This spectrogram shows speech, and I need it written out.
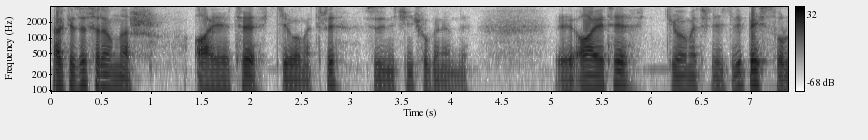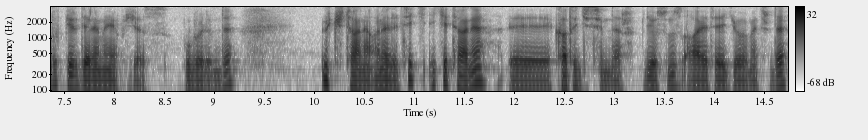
Herkese selamlar. AYT geometri sizin için çok önemli. E, AYT geometri ile ilgili 5 soruluk bir deneme yapacağız bu bölümde. 3 tane analitik, 2 tane e, katı cisimler. Biliyorsunuz AYT geometride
